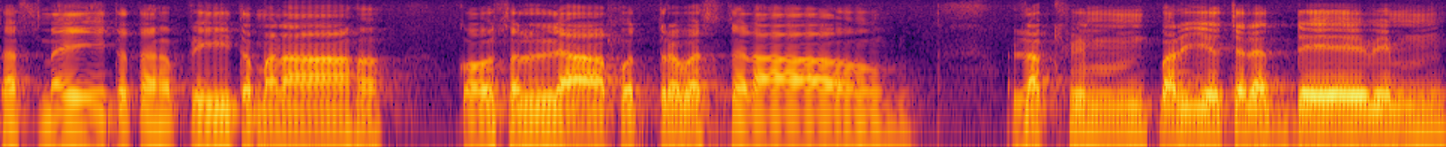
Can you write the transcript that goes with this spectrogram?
तस्म ततः प्रीतमनाः कौसल्या पुत्रवत्सला लक्ष्मी पर्यचरद्देवीं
